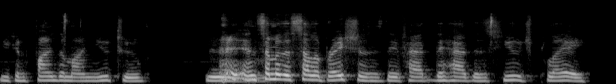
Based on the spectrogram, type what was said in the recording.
You can find them on YouTube, Mm. and some of the celebrations they've had. They had this huge play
